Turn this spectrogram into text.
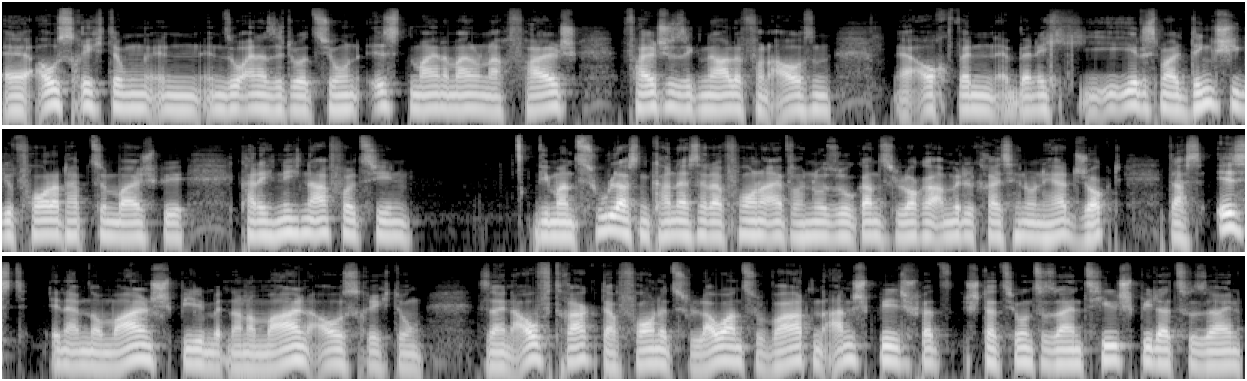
äh, Ausrichtung in, in so einer Situation ist meiner Meinung nach falsch. Falsche Signale von außen. Äh, auch wenn, wenn ich jedes Mal Dingshi gefordert habe zum Beispiel, kann ich nicht nachvollziehen wie man zulassen kann, dass er da vorne einfach nur so ganz locker am Mittelkreis hin und her joggt. Das ist in einem normalen Spiel mit einer normalen Ausrichtung sein Auftrag, da vorne zu lauern, zu warten, Anspielstation zu sein, Zielspieler zu sein,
